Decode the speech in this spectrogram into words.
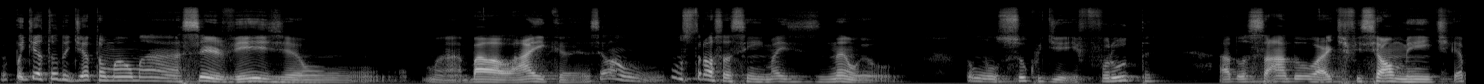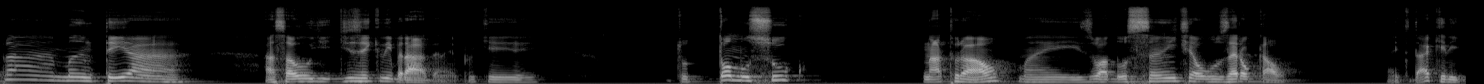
Eu podia todo dia tomar uma cerveja, um, uma balalaica, sei lá, um, uns troços assim, mas não, eu tomo um suco de fruta adoçado artificialmente, que é para manter a, a saúde desequilibrada, né? Porque tu toma o suco natural, mas o adoçante é o zero cal. Aí tu dá aquele,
